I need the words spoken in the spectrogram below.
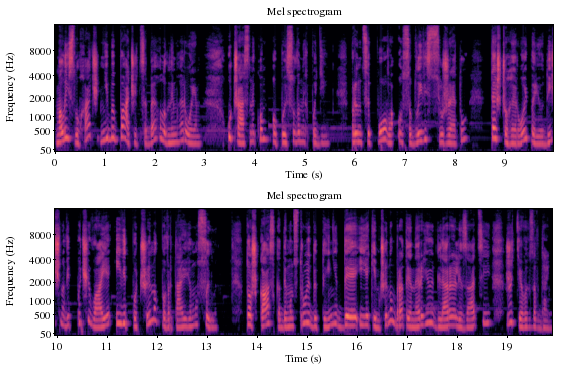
Малий слухач ніби бачить себе головним героєм, учасником описуваних подій. Принципова особливість сюжету те, що герой періодично відпочиває і відпочинок повертає йому сили. Тож казка демонструє дитині, де і яким чином брати енергію для реалізації життєвих завдань.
